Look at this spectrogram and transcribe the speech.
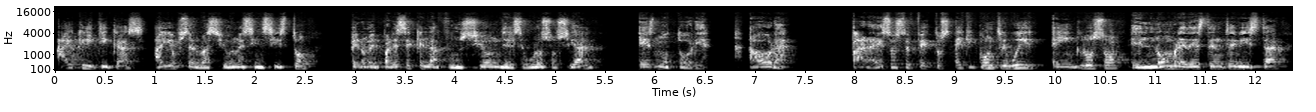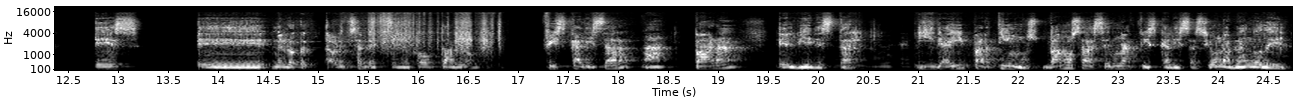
Hay críticas, hay observaciones, insisto, pero me parece que la función del seguro social es notoria. Ahora, para esos efectos hay que contribuir e incluso el nombre de esta entrevista es, eh, me lo, ahorita se me, fue Octavio, fiscalizar ah. para el bienestar. Y de ahí partimos. Vamos a hacer una fiscalización hablando del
